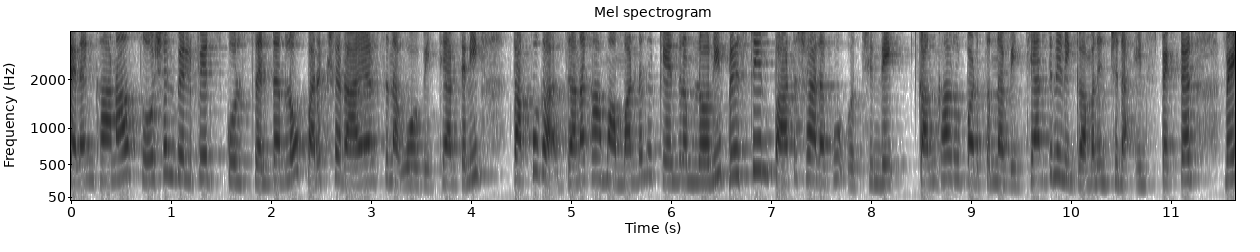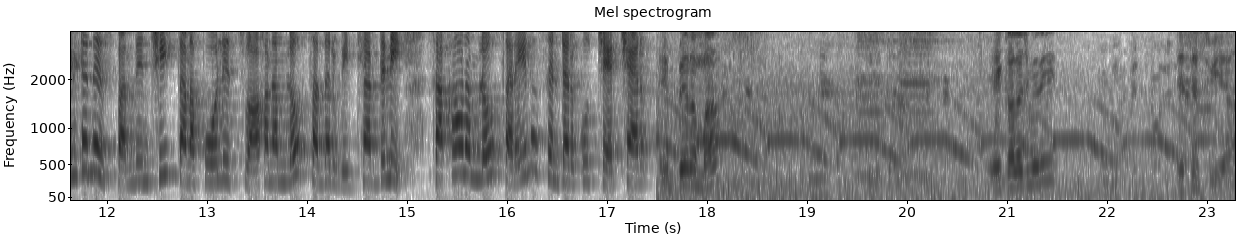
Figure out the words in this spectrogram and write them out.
తెలంగాణ సోషల్ వెల్ఫేర్ స్కూల్ సెంటర్లో పరీక్ష రాయాల్సిన ఓ విద్యార్థిని తప్పుగా జనగామ మండల కేంద్రంలోని ప్రిస్టిన్ పాఠశాలకు వచ్చింది. కంగారు పడుతున్న విద్యార్థినిని గమనించిన ఇన్స్పెక్టర్ వెంటనే స్పందించి తన పోలీస్ వాహనంలో సదరు విద్యార్థిని సకాలంలో సరైన సెంటర్కు చేర్చారు. ఏ కాలేజ్ మీది? ఎస్ఎస్వియా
